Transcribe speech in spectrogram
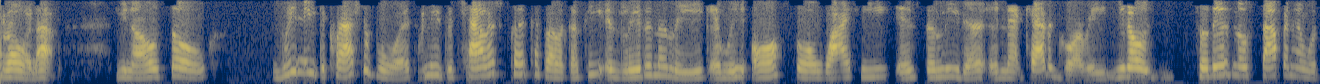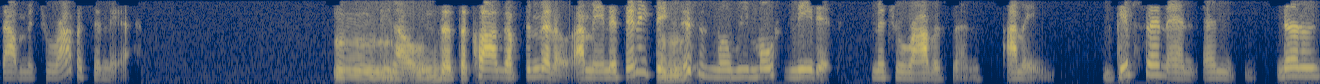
throwing up. You know, so we need to crash the board. We need to challenge Clint Capela because he is leading the league, and we all saw why he is the leader in that category. You know, so there's no stopping him without Mitchell Robinson there. Mm, You know, yeah. to, to clog up the middle. I mean, if anything, Mhm. this is when we most needed Mitchell Robinson. I mean, Gibson and and Nerlens.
